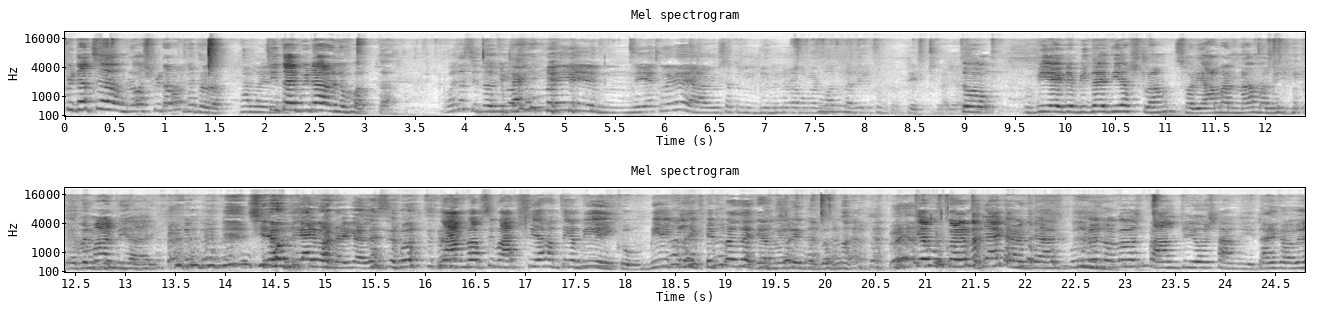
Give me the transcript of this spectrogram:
পিঠা আছে রস পিঠা আমার খেতে দাও চিতাই পিঠা আর ভর্তা। ওই তো চিতই পিঠা। নিয়ে করে আর ওর সাথে বিভিন্ন রকমের মশলা দিলে খুব টেস্ট লাগে। তো বিয়েটা বিদায় দিয়ে আসলাম। সরি আমার না মানে আমার সেও বানাই আমি ভাবছি ভাবছি এখন থেকে বিয়েই কম বিয়ে করলে খেতে যায় কেন? এটাই বুঝলাম না। কেমন করে না? স্বামী তাই কবে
